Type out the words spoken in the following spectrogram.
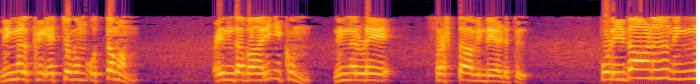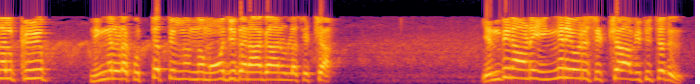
നിങ്ങൾക്ക് ഏറ്റവും ഉത്തമം. ഇന്ദബാരിക്കും നിങ്ങളുടെ സ്രഷ്ടാവിന്റെ അടുത്ത്. അപ്പോൾ ഇതാണ് നിങ്ങൾക്ക് നിങ്ങളുടെ കുറ്റത്തിൽ നിന്ന് മോചിതനാകാനുള്ള ശിക്ഷ. എന്തിനാണ് ഇങ്ങനെ ഒരു ശിക്ഷ വിധിച്ചത്?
